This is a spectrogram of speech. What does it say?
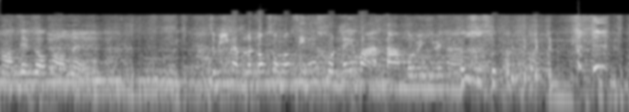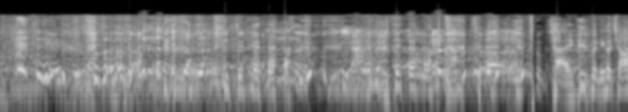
พร้อมเต็มตัวพร้อมเลย จะมีแบบลดทรงลดซีนให้คนได้หวานตามบนเวทีไหมคะ ดีนะเข้มขัดเออถูกใจวันนี้เขาชอบ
